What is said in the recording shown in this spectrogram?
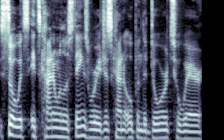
so it's it's kind of one of those things where it just kind of opened the door to where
